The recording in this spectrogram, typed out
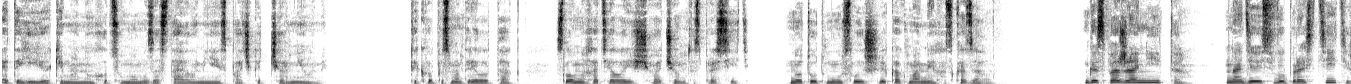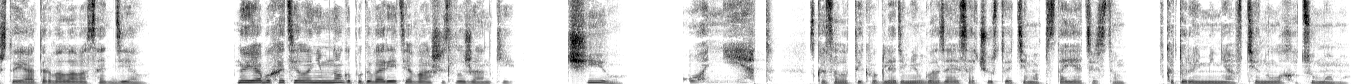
Это ее кимоно Хацумомо заставило меня испачкать чернилами. Тыква посмотрела так, словно хотела еще о чем-то спросить. Но тут мы услышали, как мамеха сказала. «Госпожа Нита, надеюсь, вы простите, что я оторвала вас от дел. Но я бы хотела немного поговорить о вашей служанке Чио? О, нет, сказала тыква, глядя мне в глаза и сочувствуя тем обстоятельствам, в которые меня втянула Хацумому.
